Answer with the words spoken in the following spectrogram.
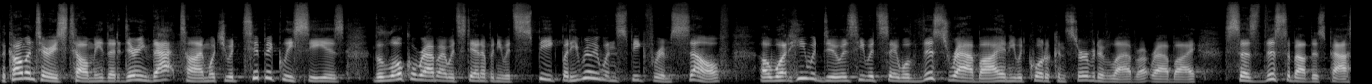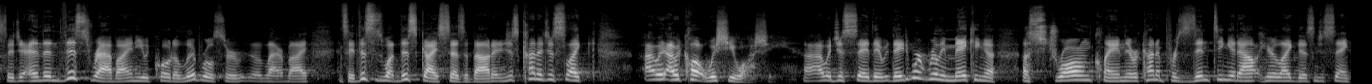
the commentaries tell me that during that time, what you would typically see is the local rabbi would stand up and he would speak, but he really wouldn't speak for himself. Uh, what he would do is he would say, Well, this rabbi, and he would quote a conservative rabbi, says this about this passage, and then this rabbi, and he would quote a liberal uh, rabbi and say, This is what this guy says about it, and just kind of just like, I would, I would call it wishy washy. I would just say they, they weren't really making a, a strong claim. They were kind of presenting it out here like this and just saying,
